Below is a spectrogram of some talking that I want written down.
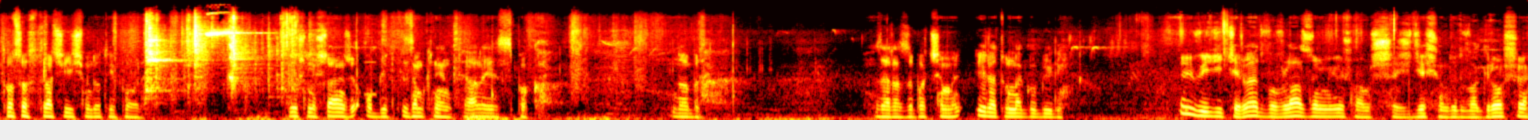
to, co straciliśmy do tej pory. Już myślałem, że obiekt zamknięty, ale jest spoko. Dobra. Zaraz zobaczymy, ile tu nagubili. I widzicie, ledwo wlazłem, już mam 62 grosze.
